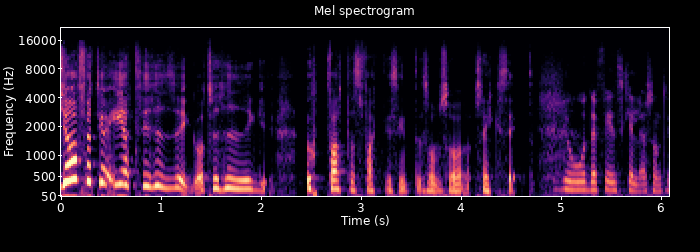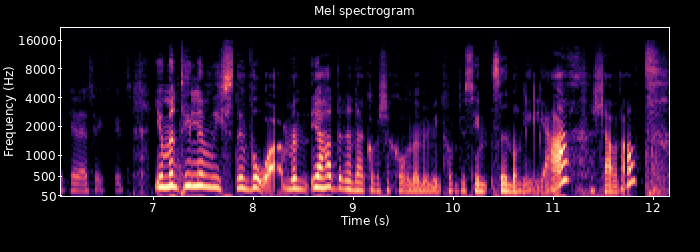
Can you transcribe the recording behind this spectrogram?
Ja, för att jag är tidig och tidig uppfattas faktiskt inte som så sexigt. Jo, det finns killar som tycker det är sexigt. Jo men till en viss nivå. Men jag hade den här konversationen med min kompis Sim- Simon Lilja, shoutout.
